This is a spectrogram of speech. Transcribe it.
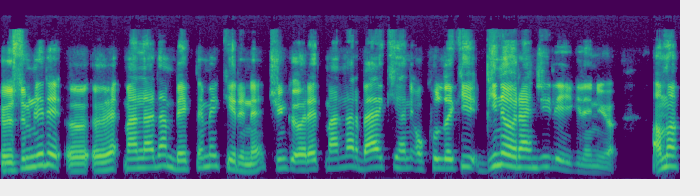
çözümleri öğretmenlerden beklemek yerine çünkü öğretmenler belki hani okuldaki bin öğrenciyle ilgileniyor. Ama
